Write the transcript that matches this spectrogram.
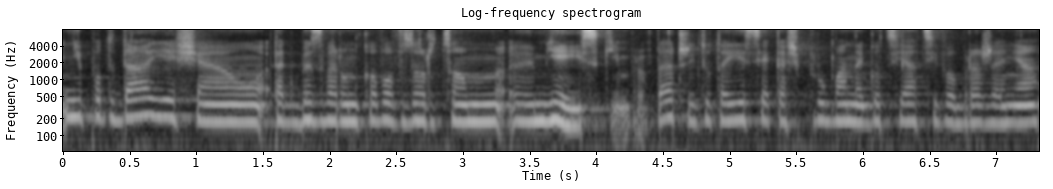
nie poddaje się tak bezwarunkowo wzorcom y, miejskim, prawda? Czyli tutaj jest jakaś próba negocjacji wyobrażenia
